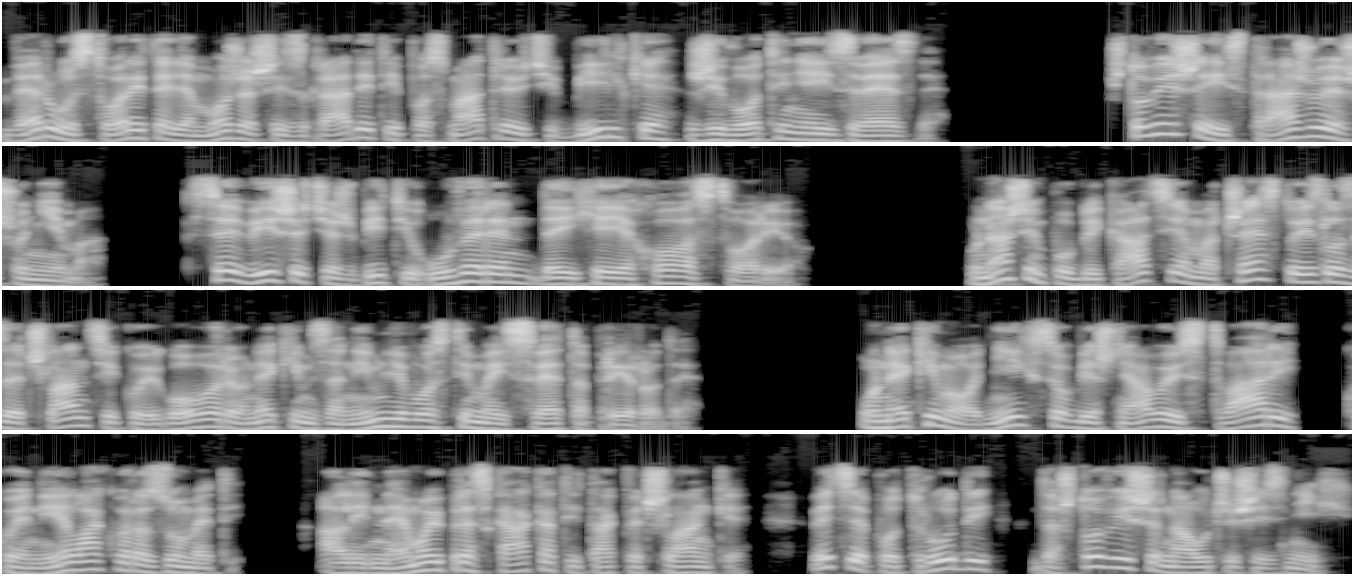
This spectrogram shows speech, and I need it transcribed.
Veru u stvoritelja možeš izgraditi posmatrajući biljke, životinje i zvezde. Što više istražuješ o njima, sve više ćeš biti uveren da ih je Jehova stvorio. U našim publikacijama često izlaze članci koji govore o nekim zanimljivostima iz sveta prirode. U nekima od njih se objašnjavaju stvari koje nije lako razumeti, ali nemoj preskakati takve članke, već se potrudi da što više naučiš iz njih.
